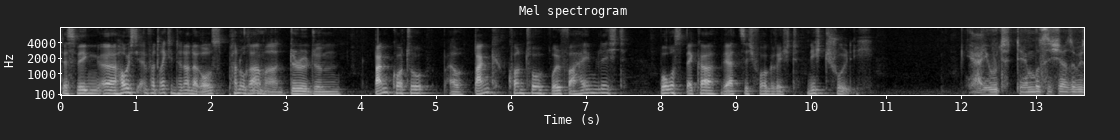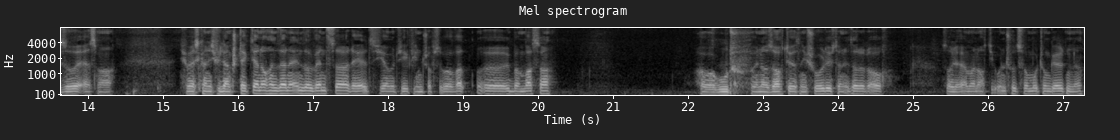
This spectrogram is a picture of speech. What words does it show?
Deswegen äh, haue ich die einfach direkt hintereinander raus. Panorama, dürrdüm, Bankkonto, äh, Bankkonto wohl verheimlicht. Boris Becker wehrt sich vor Gericht. Nicht schuldig. Ja gut, der muss sich ja sowieso erstmal. Ich weiß gar nicht, wie lange steckt er noch in seiner Insolvenz da. Der hält sich ja mit jeglichen Jobs über, äh, überm Wasser. Aber gut, wenn er sagt, er ist nicht schuldig, dann ist er das auch. Soll ja immer noch die Unschuldsvermutung gelten, ne?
